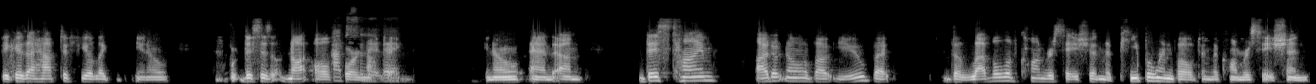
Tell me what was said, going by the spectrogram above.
because I have to feel like, you know, this is not all Absolutely. for nothing, you know, and um, this time, I don't know about you, but the level of conversation, the people involved in the conversation,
